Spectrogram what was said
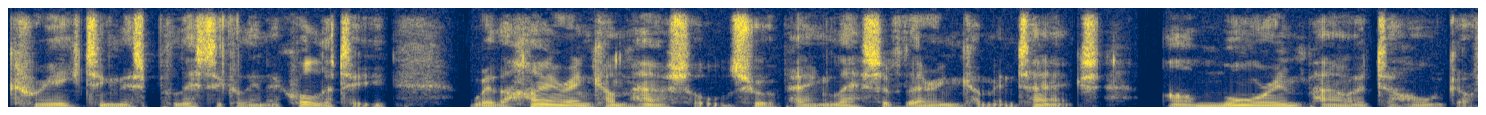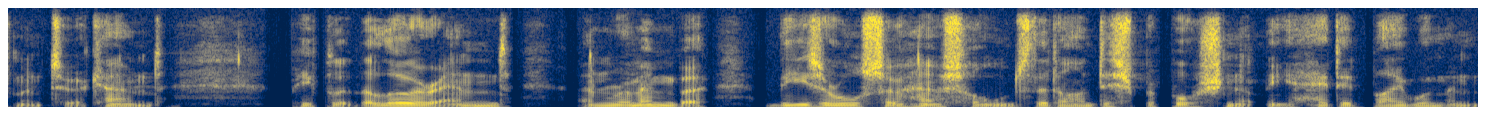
creating this political inequality where the higher income households who are paying less of their income in tax are more empowered to hold government to account. People at the lower end and remember, these are also households that are disproportionately headed by women,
